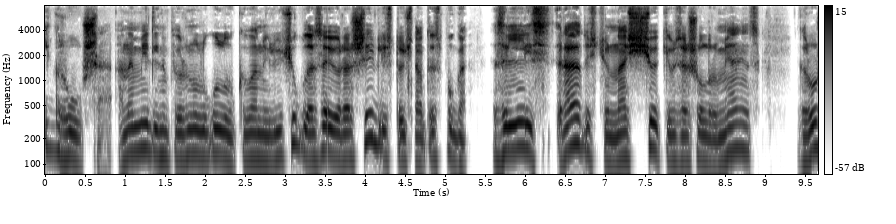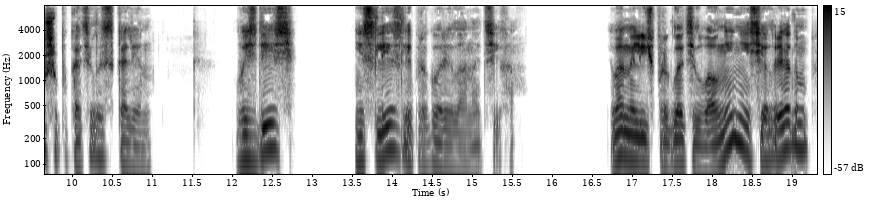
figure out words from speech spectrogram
и груша. Она медленно повернула голову к Ивану Ильичу, глаза ее расширились точно от испуга, залились радостью, на щеки взошел румянец, груша покатилась с колен. «Вы здесь не слезли?» — проговорила она тихо. Иван Ильич проглотил волнение сел рядом, —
